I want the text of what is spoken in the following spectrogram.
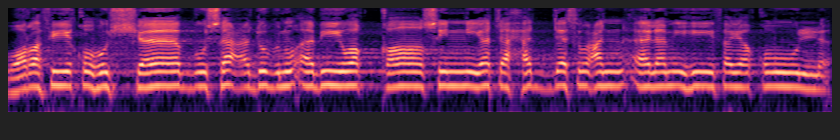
ورفيقه الشاب سعد بن أبي وقاص يتحدث عن ألمه فيقول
